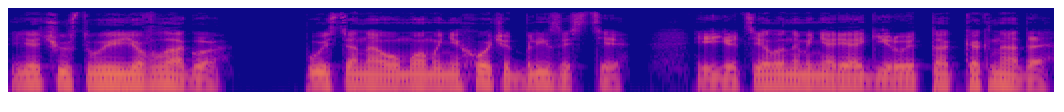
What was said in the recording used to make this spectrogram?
я чувствую ее влагу, Пусть она умом и не хочет близости, ее тело на меня реагирует так, как надо.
